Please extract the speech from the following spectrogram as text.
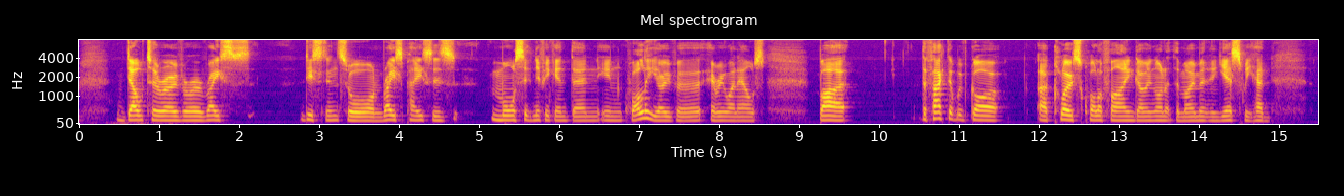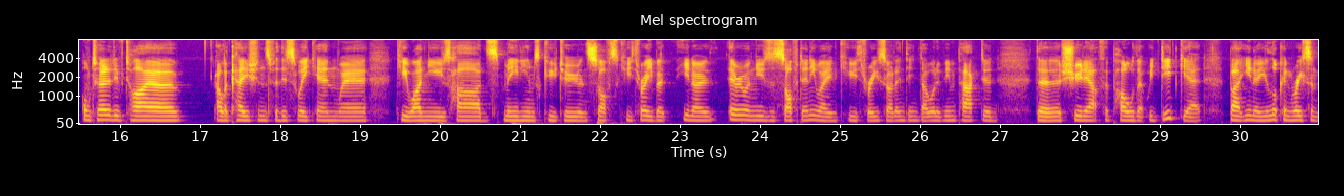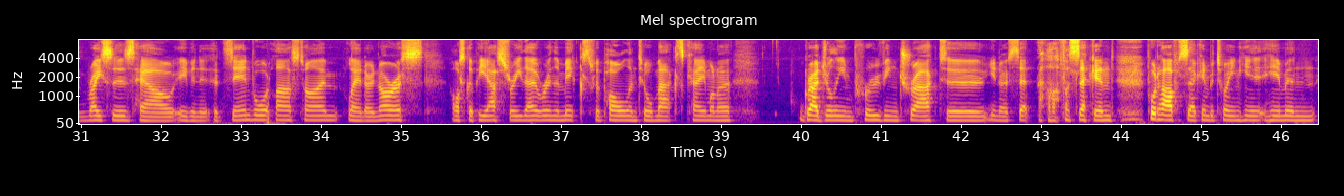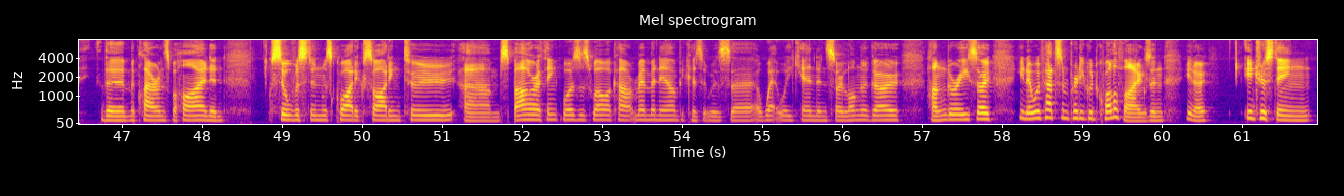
Delta over a race distance or on race pace is more significant than in quali over everyone else. But the fact that we've got a close qualifying going on at the moment, and yes, we had alternative tyre allocations for this weekend where Q1 use hards, mediums Q2 and softs Q3 but you know everyone uses soft anyway in Q3 so I don't think that would have impacted the shootout for pole that we did get. But you know you look in recent races how even at Zandvoort last time Lando Norris Oscar Piastri, they were in the mix for pole until Max came on a gradually improving track to you know set half a second, put half a second between him and the McLarens behind, and Silverstone was quite exciting too. Um, Spa, I think, was as well. I can't remember now because it was uh, a wet weekend and so long ago. Hungary. So, you know, we've had some pretty good qualifyings and, you know, interesting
